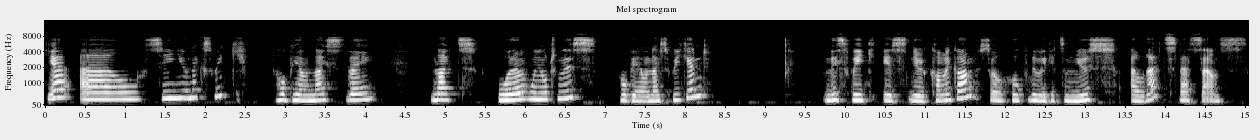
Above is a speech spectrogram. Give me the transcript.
yeah I'll see you next week. Hope you have a nice day night, whatever when you're watching this. Hope you have a nice weekend. This week is New Comic Con, so hopefully we get some news out of that. That sounds,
